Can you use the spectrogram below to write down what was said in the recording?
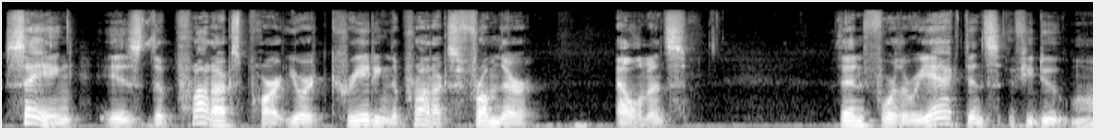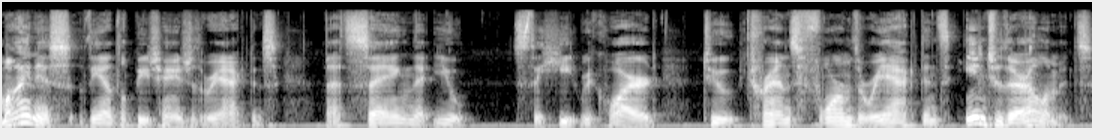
saying is the products part, you're creating the products from their elements. Then for the reactants, if you do minus the enthalpy change of the reactants, that's saying that you it's the heat required to transform the reactants into their elements.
